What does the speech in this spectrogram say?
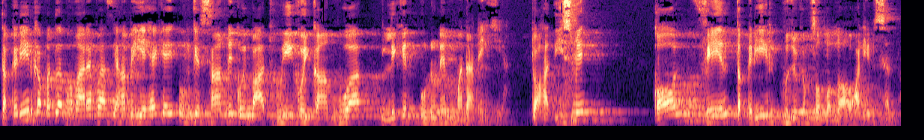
تقریر کا مطلب ہمارے پاس یہاں پہ یہ ہے کہ ان کے سامنے کوئی بات ہوئی، کوئی کام ہوا، لیکن انہوں نے منع نہیں کیا۔ تو حدیث میں قول فیل تقریر حضرت صلی اللہ علیہ وسلم۔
